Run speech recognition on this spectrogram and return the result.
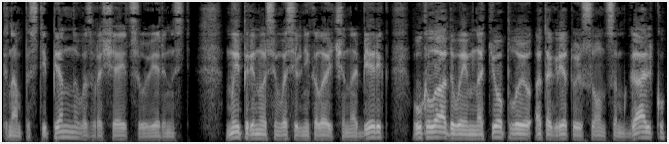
К нам постепенно возвращается уверенность. Мы переносим Василия Николаевича на берег, укладываем на теплую, отогретую солнцем гальку,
